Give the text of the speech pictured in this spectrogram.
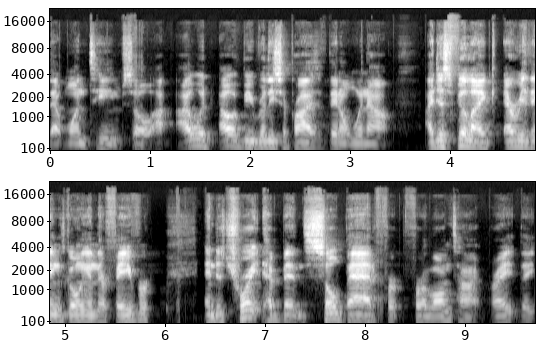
that one team. So I, I, would I would be really surprised if they don't win out. I just feel like everything's going in their favor. And Detroit have been so bad for, for a long time, right? They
